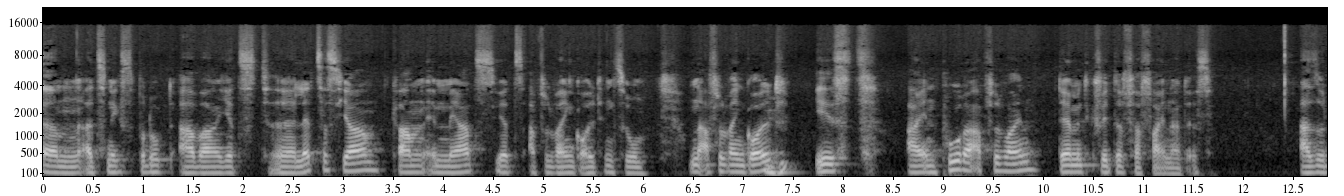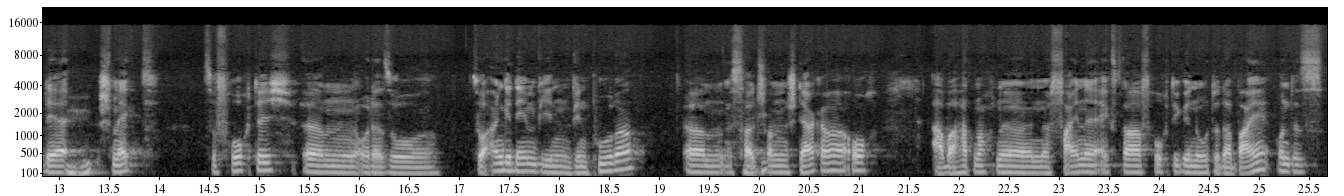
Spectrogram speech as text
Ähm, als nächstes Produkt, aber jetzt äh, letztes Jahr kam im März jetzt Apfelwein Gold hinzu. Und Apfelwein Gold mhm. ist ein purer Apfelwein, der mit Quitte verfeinert ist. Also der mhm. schmeckt so fruchtig ähm, oder so, so angenehm wie ein, wie ein purer. Ähm, ist halt mhm. schon ein stärkerer auch aber hat noch eine, eine feine, extra fruchtige Note dabei und ist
